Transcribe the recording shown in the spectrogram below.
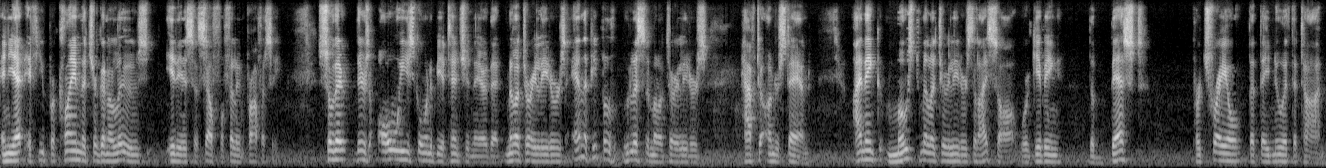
And yet, if you proclaim that you're going to lose, it is a self-fulfilling prophecy. So there, there's always going to be a tension there that military leaders and the people who listen to military leaders have to understand. I think most military leaders that I saw were giving the best portrayal that they knew at the time.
